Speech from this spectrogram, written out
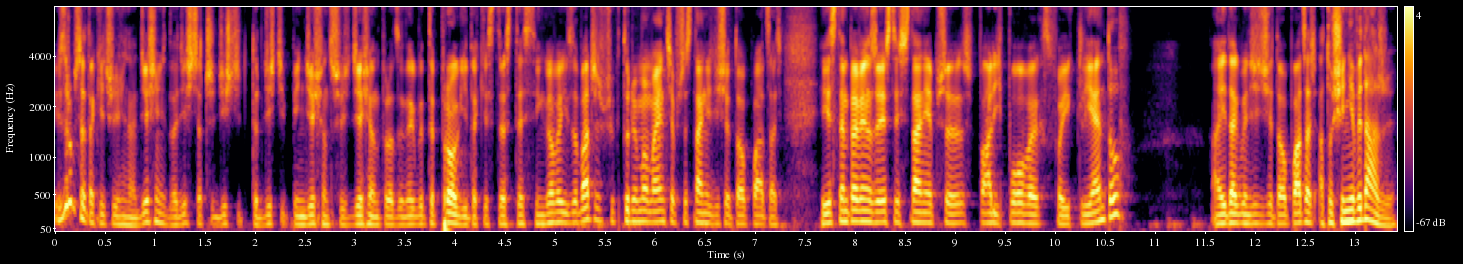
I zrób sobie takie ćwiczenie na 10, 20, 30, 40, 50, 60%, jakby te progi takie stres testingowe i zobaczysz, przy którym momencie przestanie ci się to opłacać. Jestem pewien, że jesteś w stanie przespalić połowę swoich klientów, a i tak będzie ci się to opłacać, a to się nie wydarzy.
